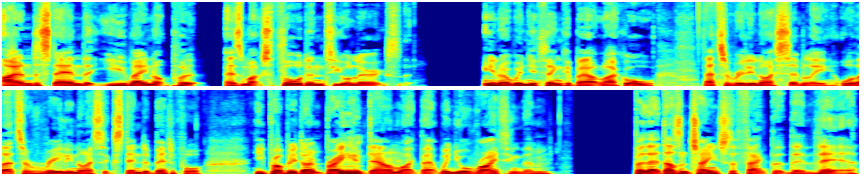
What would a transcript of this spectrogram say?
I understand that you may not put as much thought into your lyrics. You know, when you think about like, oh, that's a really nice simile, or that's a really nice extended metaphor. You probably don't break Hmm. it down like that when you're writing them, but that doesn't change the fact that they're there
